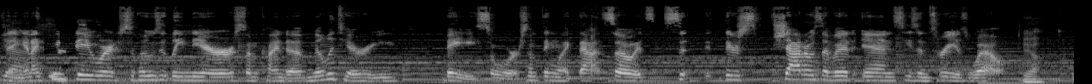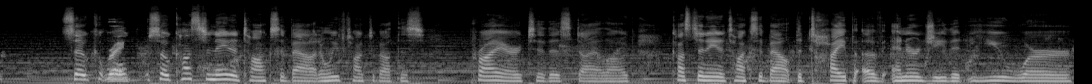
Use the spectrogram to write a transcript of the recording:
thing. Yeah. And I think they were supposedly near some kind of military base or something like that. So it's there's shadows of it in season three as well. Yeah. So, c- Right. well, so Castaneda talks about, and we've talked about this prior to this dialogue. Castaneda talks about the type of energy that you were,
